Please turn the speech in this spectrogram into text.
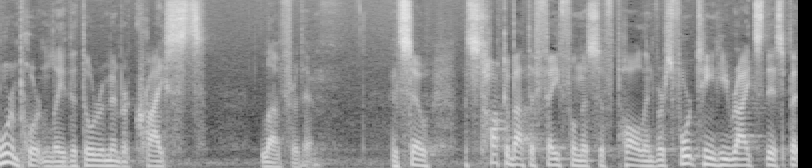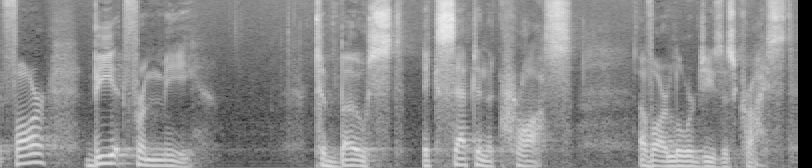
more importantly, that they'll remember Christ's love for them. And so let's talk about the faithfulness of Paul. In verse 14, he writes this But far be it from me to boast except in the cross of our Lord Jesus Christ,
